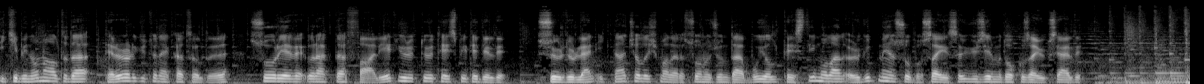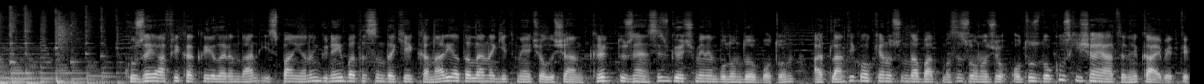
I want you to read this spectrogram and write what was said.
2016'da terör örgütüne katıldığı, Suriye ve Irak'ta faaliyet yürüttüğü tespit edildi. Sürdürülen ikna çalışmaları sonucunda bu yıl teslim olan örgüt mensubu sayısı 129'a yükseldi. Kuzey Afrika kıyılarından İspanya'nın güneybatısındaki Kanarya Adalarına gitmeye çalışan 40 düzensiz göçmenin bulunduğu botun Atlantik Okyanusu'nda batması sonucu 39 kişi hayatını kaybetti.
